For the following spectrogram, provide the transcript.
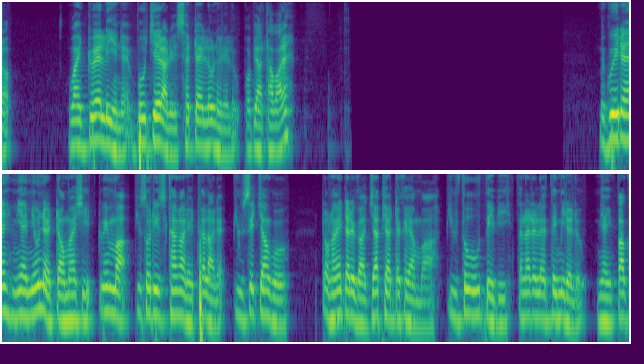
တော့ဝိုင်တွဲလျင်နဲ့ဘိုးကျဲတာတွေဆက်တိုက်လုပ်နေတယ်လို့ဖော်ပြထားပါတယ်မကွေးတိုင်းမြန်မျိုးနယ်တောင်မရှိတွင်းမပြူစောတိစခန်းကနေထွက်လာတဲ့ပြူစစ်ကြောင်းကိုတော်လိုင်းတပ်တွေကဂျပ်ဖြတ်တက်ခရမှာပြူသိုးဦးသေးပြီးတနက်တည်းလည်းသိမိတယ်လို့မြိုင်ပက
